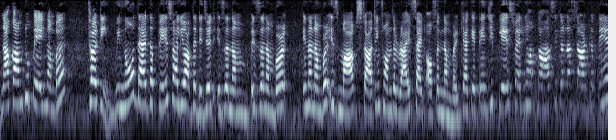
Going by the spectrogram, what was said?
now come to page number thirteen we know that the place value of the digit is is a number in a number is mark starting from the right side of a number क्या कहते हैं जी? प्लेस वैल्यू हम कहाँ से करना स्टार्ट करते हैं?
